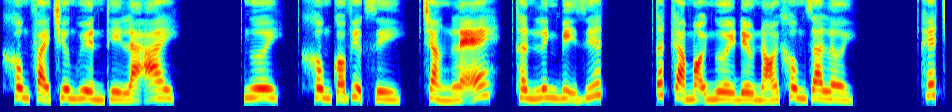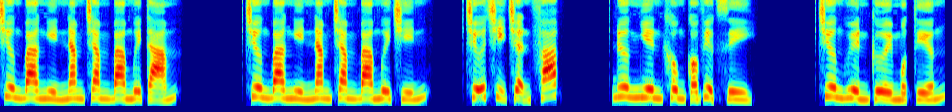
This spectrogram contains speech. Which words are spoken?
Không phải Trương Huyền thì là ai? Ngươi, không có việc gì, chẳng lẽ, thần linh bị giết? Tất cả mọi người đều nói không ra lời. Hết chương 3538. Chương 3539. Chữa trị trận pháp. Đương nhiên không có việc gì. Trương Huyền cười một tiếng.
